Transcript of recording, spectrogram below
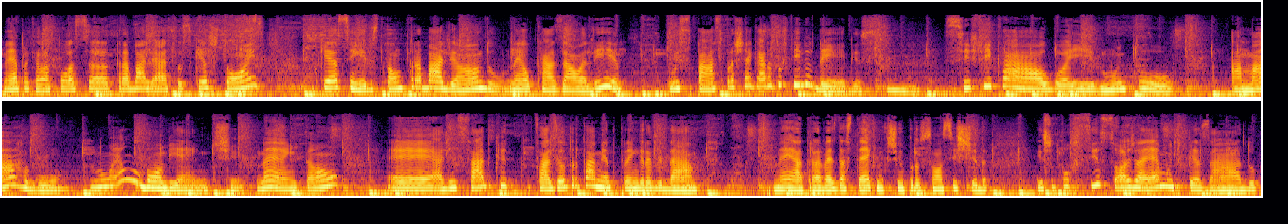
né, para que ela possa trabalhar essas questões, porque assim eles estão trabalhando, né, o casal ali, o espaço para a chegada do filho deles. Uhum. Se fica algo aí muito amargo, não é um bom ambiente, né? Então, é, a gente sabe que fazer o tratamento para engravidar né, através das técnicas de reprodução assistida. Isso por si só já é muito pesado,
